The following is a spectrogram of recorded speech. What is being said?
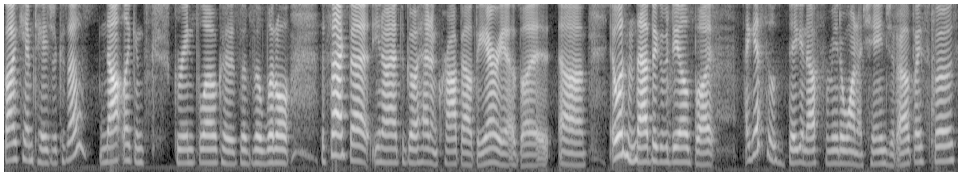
buy Camtasia because I was not liking ScreenFlow because of the little, the fact that you know I had to go ahead and crop out the area, but uh, it wasn't that big of a deal. But I guess it was big enough for me to want to change it up, I suppose.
